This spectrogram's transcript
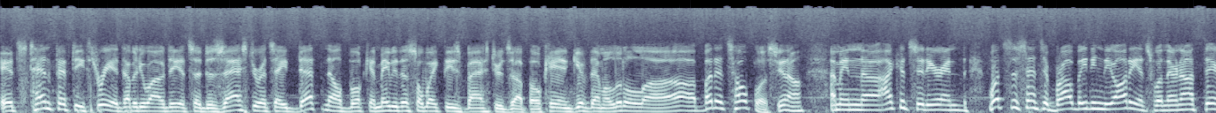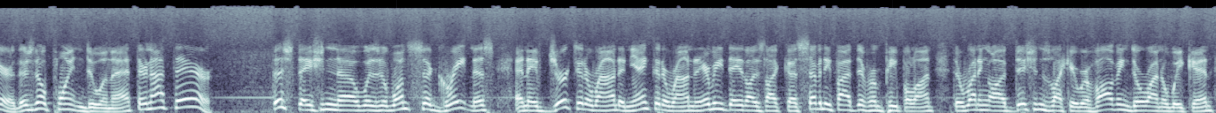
It's 1053 at WIOD. It's a disaster. It's a death knell book, and maybe this will wake these bastards up, okay, and give them a little, uh, but it's hopeless, you know. I mean, uh, I could sit here and what's the sense of browbeating the audience when they're not there? There's no point in doing that. They're not there. This station uh, was once uh, greatness, and they've jerked it around and yanked it around, and every day there's like uh, 75 different people on. They're running auditions like a revolving door on a weekend.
